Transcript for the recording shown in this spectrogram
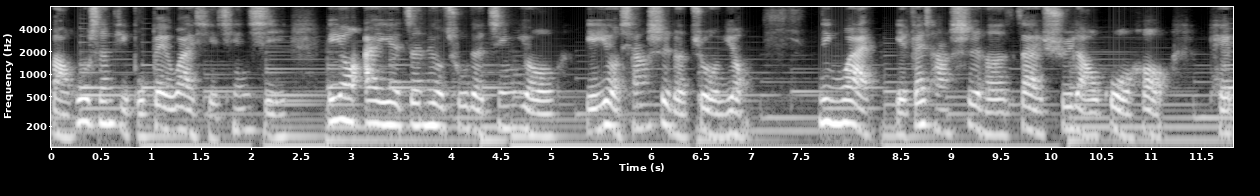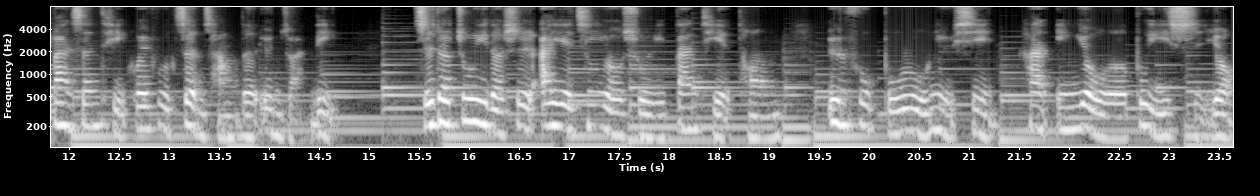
保护身体不被外邪侵袭。利用艾叶蒸馏出的精油也有相似的作用。另外，也非常适合在虚劳过后，陪伴身体恢复正常的运转力。值得注意的是，艾叶精油属于单铁酮。孕妇、哺乳女性和婴幼儿不宜使用。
